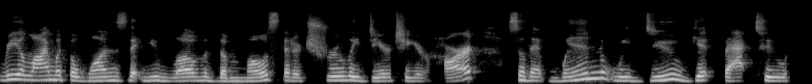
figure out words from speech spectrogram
realign with the ones that you love the most that are truly dear to your heart, so that when we do get back to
